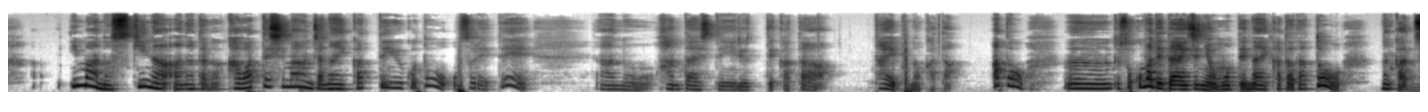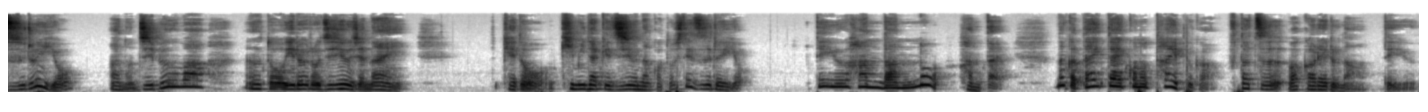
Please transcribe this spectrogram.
今の好きなあなたが変わってしまうんじゃないかっていうことを恐れて、あの、反対しているって方、タイプの方。あと、うんと、そこまで大事に思ってない方だと、なんかずるいよ。あの、自分は、うんと、いろいろ自由じゃないけど、君だけ自由なことしてずるいよ。っていう判断の反対。なんか大体このタイプが2つ分かれるなっていう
